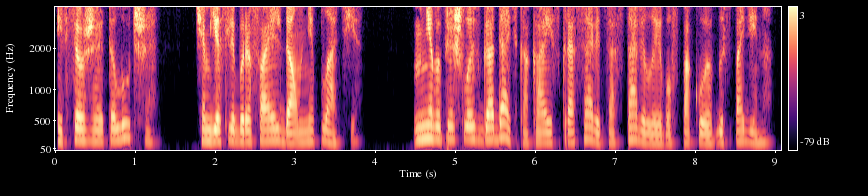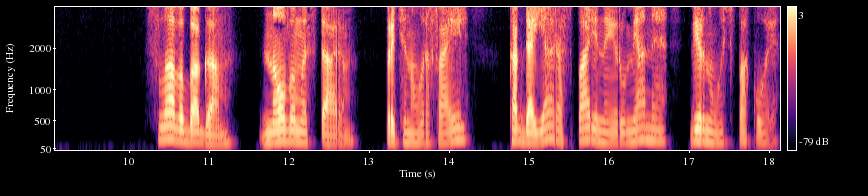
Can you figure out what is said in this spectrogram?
И все же это лучше, чем если бы Рафаэль дал мне платье. Мне бы пришлось гадать, какая из красавиц оставила его в покоях господина. «Слава богам, новым и старым», — протянул Рафаэль, когда я, распаренная и румяная, вернулась в покое.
